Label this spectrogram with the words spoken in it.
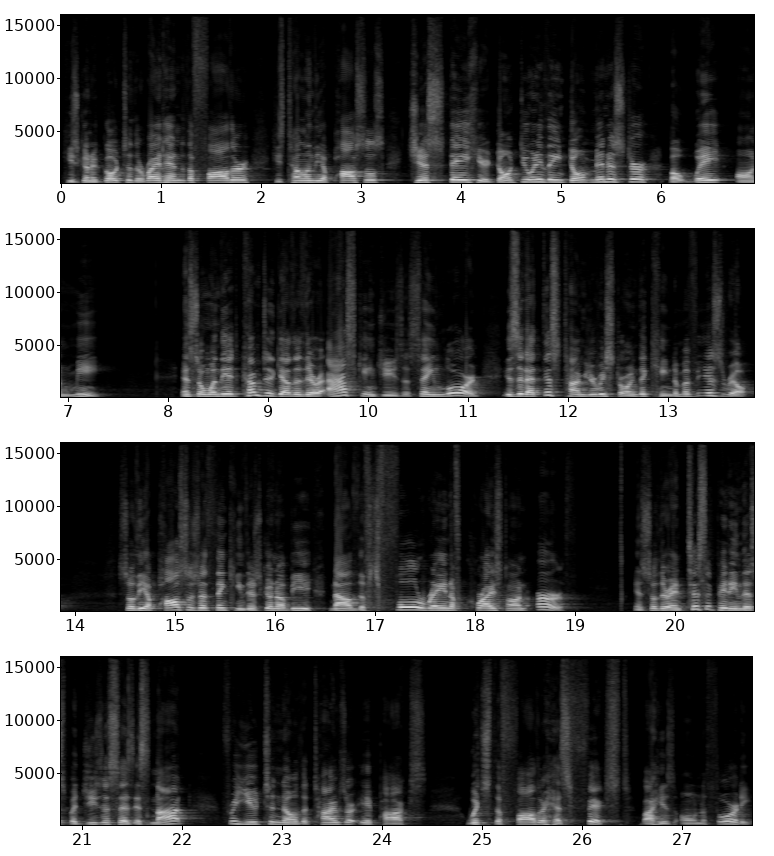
He's going to go to the right hand of the Father. He's telling the apostles, just stay here. Don't do anything. Don't minister, but wait on me. And so when they had come together, they were asking Jesus, saying, Lord, is it at this time you're restoring the kingdom of Israel? So the apostles are thinking there's going to be now the full reign of Christ on earth. And so they're anticipating this, but Jesus says, it's not for you to know the times or epochs which the Father has fixed by his own authority.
